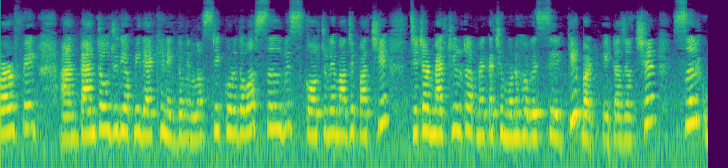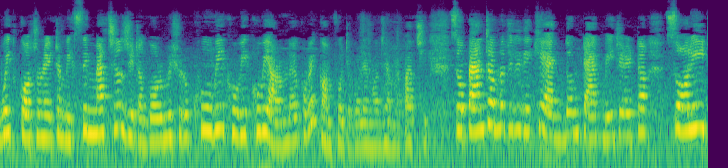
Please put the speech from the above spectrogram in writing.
পারফেক্ট অ্যান্ড প্যান্টটাও যদি আপনি দেখেন, একদম ইলাস্টিক করে দেওয়া। সিলভিস কটনের মাঝে পাচ্ছি, যেটার ম্যাটেরিয়ালটা আপনার কাছে মনে হবে সিল্কি বাট এটা যাচ্ছে সিল্ক উইথ কটনের একটা মিক্সিং ম্যাটেরিয়াল যেটা গরমের শুরু খুবই খুবই খুবই আরামদায়ক হবে কমফোর্টেবলের মাঝে আমরা পাচ্ছি। সো প্যান্টটা আমরা যদি দেখি, একদম ট্যান বেজের একটা সলিড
